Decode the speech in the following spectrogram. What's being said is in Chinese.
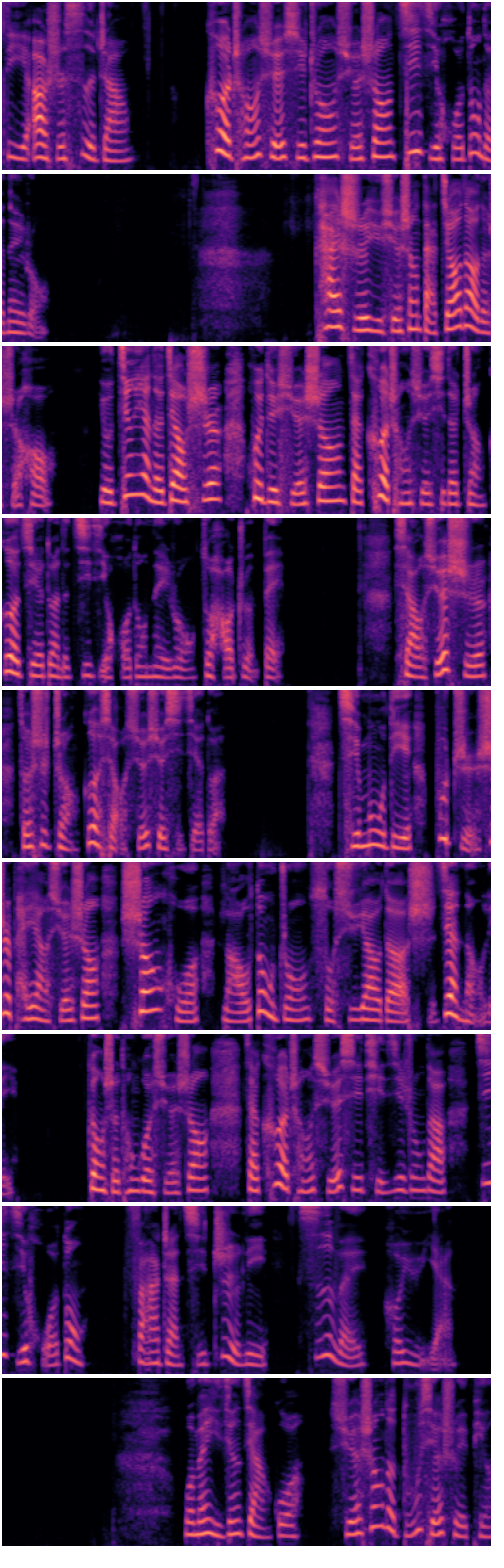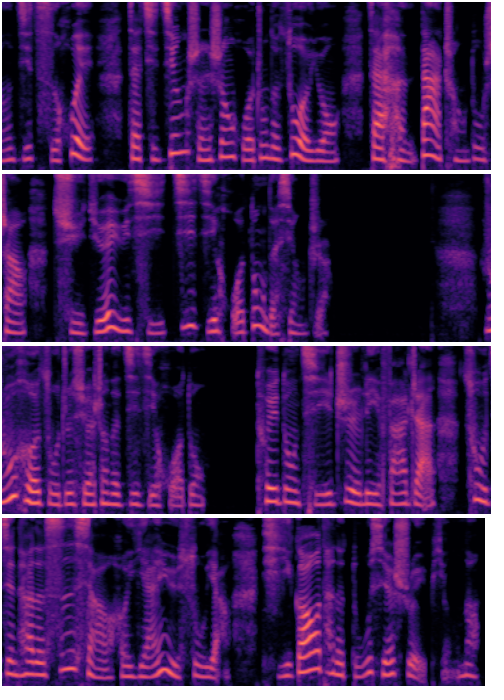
第二十四章：课程学习中学生积极活动的内容。开始与学生打交道的时候，有经验的教师会对学生在课程学习的整个阶段的积极活动内容做好准备。小学时，则是整个小学学习阶段，其目的不只是培养学生生活劳动中所需要的实践能力。更是通过学生在课程学习体系中的积极活动，发展其智力、思维和语言。我们已经讲过，学生的读写水平及词汇在其精神生活中的作用，在很大程度上取决于其积极活动的性质。如何组织学生的积极活动？推动其智力发展，促进他的思想和言语素养，提高他的读写水平呢？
